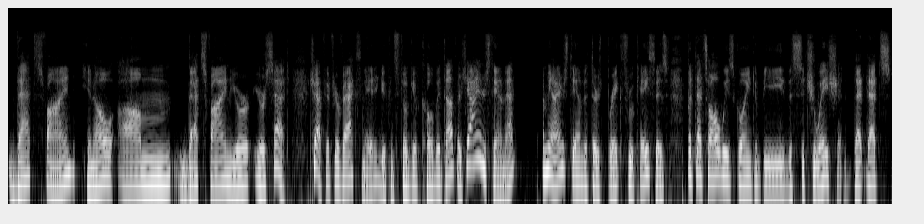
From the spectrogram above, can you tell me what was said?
that's fine. You know, um, that's fine. You're you're set. Jeff, if you're vaccinated, you can still give COVID to others. Yeah, I understand that. I mean, I understand that there's breakthrough cases, but that's always going to be the situation. That that's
